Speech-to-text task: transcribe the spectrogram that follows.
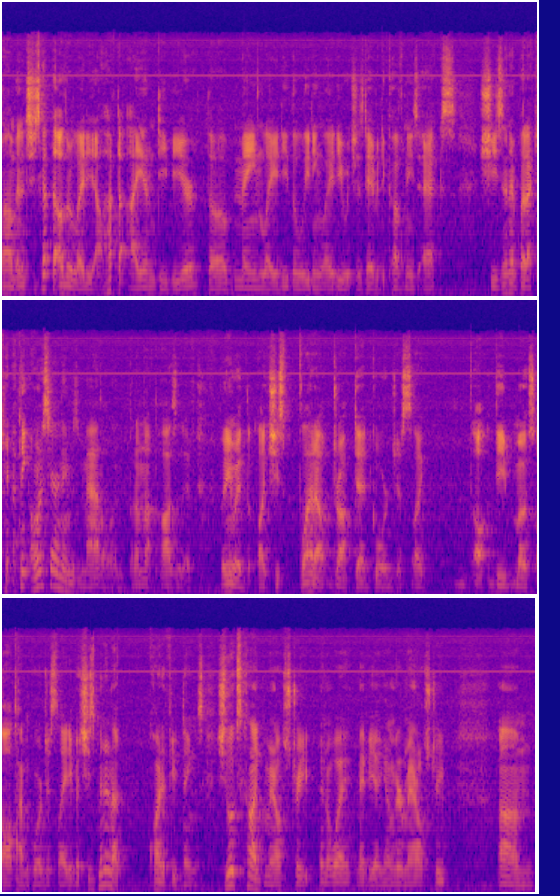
Um, and she's got the other lady. I'll have to IMDb her, the main lady, the leading lady, which is David Duchovny's ex. She's in it, but I can't. I think I want to say her name is Madeline, but I'm not positive. But anyway, like she's flat out drop dead gorgeous, like all, the most all time gorgeous lady. But she's been in a quite a few things. She looks kind of like Meryl Streep in a way, maybe a younger Meryl Streep. Um,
